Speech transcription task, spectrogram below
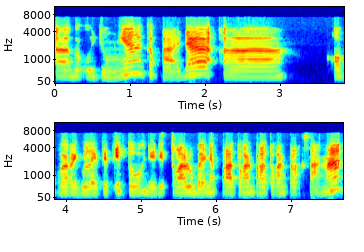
uh, berujungnya kepada uh, overregulated itu. Jadi terlalu banyak peraturan-peraturan pelaksana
